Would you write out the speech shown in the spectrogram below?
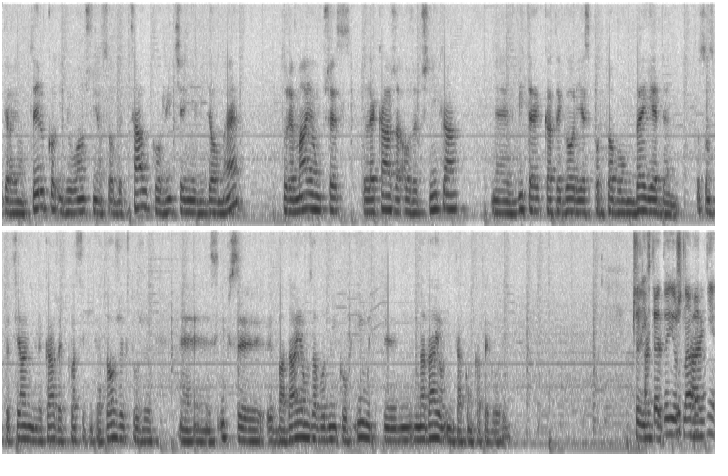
grają tylko i wyłącznie osoby całkowicie niewidome, które mają przez lekarza orzecznika wbite kategorię sportową B1. To są specjalni lekarze, klasyfikatorzy, którzy E, z IPSy badają zawodników i e, nadają im taką kategorię. Czyli wtedy już nawet, nie,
